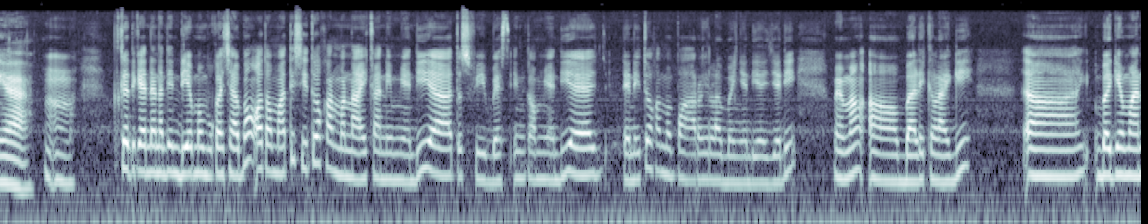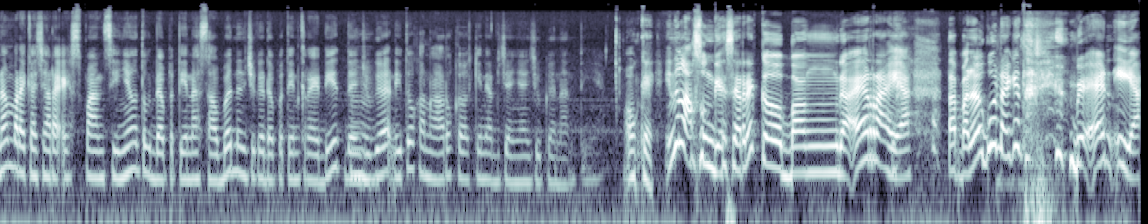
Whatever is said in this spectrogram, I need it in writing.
ya. Mm-mm. Ketika nanti dia membuka cabang, otomatis itu akan menaikkan NIM-nya dia, terus fee based income-nya dia, dan itu akan mempengaruhi labanya dia. Jadi memang uh, balik lagi uh, bagaimana mereka cara ekspansinya untuk dapetin nasabah dan juga dapetin kredit dan Hmm. juga itu akan ngaruh ke kinerjanya juga nantinya. Oke, ini langsung gesernya ke bank daerah ya. Tapi padahal gue nanya tadi BNI ya.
